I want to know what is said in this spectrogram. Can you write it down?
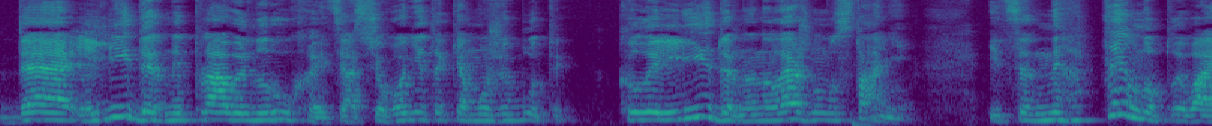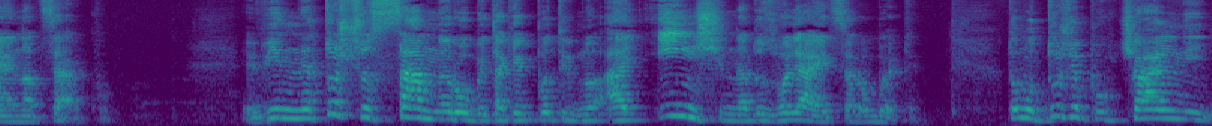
де лідер неправильно рухається, а сьогодні таке може бути, коли лідер на належному стані, і це негативно впливає на церкву. Він не то, що сам не робить так, як потрібно, а іншим не дозволяє це робити. Тому дуже повчальний,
